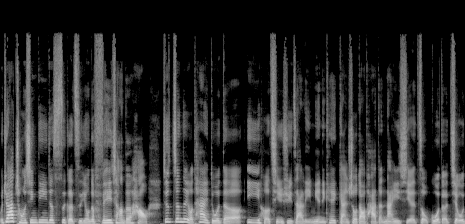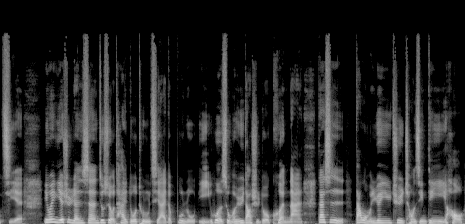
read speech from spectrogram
我觉得他重新定义这四个字用的非常的好，就真的有太多的意义和情绪在里面，你可以感受到他的那一些走过的纠结，因为也许人生就是有太多突如其来的不如意，或者是我们遇到许多困难，但是当我们愿意去重新定义后，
